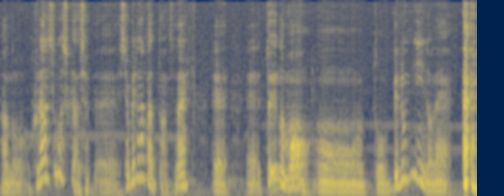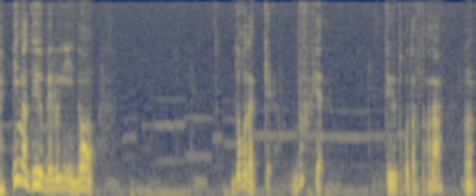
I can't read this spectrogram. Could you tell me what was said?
あのフランス語しかしゃべ、えー、れなかったんですね。えーえー、というのもとベルギーのね 今でいうベルギーのどこだっけ？ブッフェっていうとこだったかな、うん、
